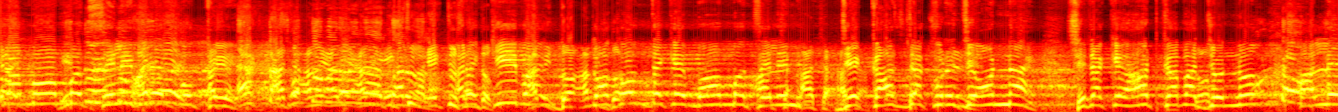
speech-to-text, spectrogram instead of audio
এরা মোহাম্মদ সেলিমের পক্ষে। আচ্ছা। কি ভাই তখন থেকে মোহাম্মদ সেলিম আচ্ছা, আচ্ছা, যে আচ্ছা, কাজটা আচ্ছা, করেছে অন্যায় সেটাকে আটকাবার জন্য পারলে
